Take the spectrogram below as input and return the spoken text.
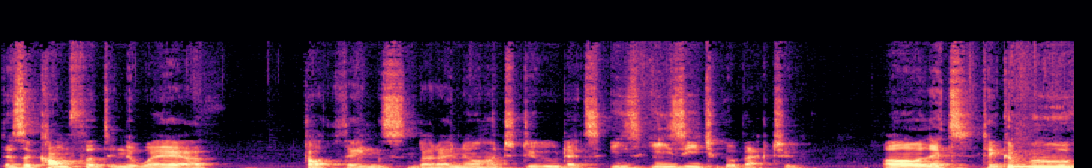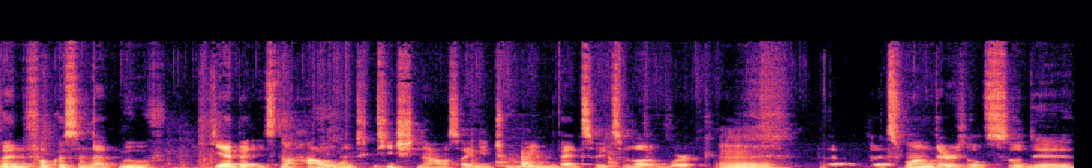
there's a comfort in the way I've taught things that I know how to do. That's eas easy to go back to. Oh, let's take a move and focus on that move. Yeah, but it's not how I want to teach now. So I need to reinvent. So it's a lot of work Mm. that's one. There's also the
